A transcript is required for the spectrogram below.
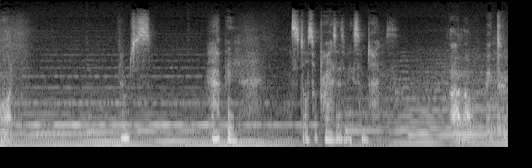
What? I'm just happy. It still surprises me sometimes. I know, me too.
